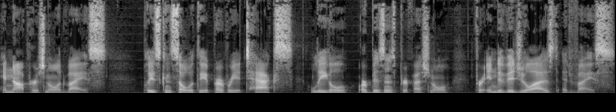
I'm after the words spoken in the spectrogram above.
and not personal advice. Please consult with the appropriate tax, legal, or business professional for individualized advice.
